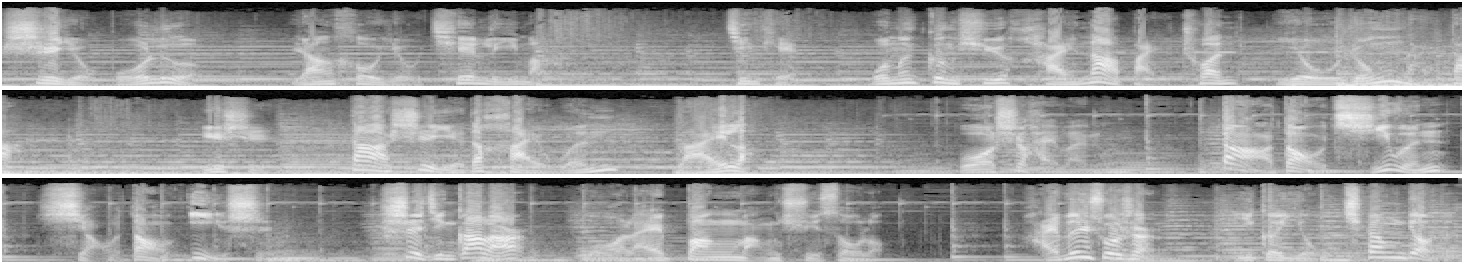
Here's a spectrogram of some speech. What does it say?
世有伯乐，然后有千里马。今天我们更需海纳百川，有容乃大。于是，大视野的海文来了。我是海文，大道奇闻，小道轶事，市井旮旯，我来帮忙去 solo。海文说事儿，一个有腔调的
